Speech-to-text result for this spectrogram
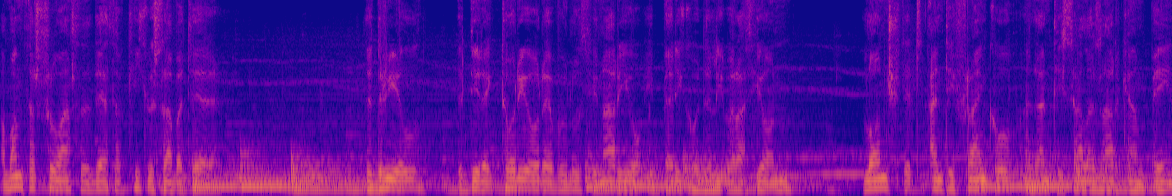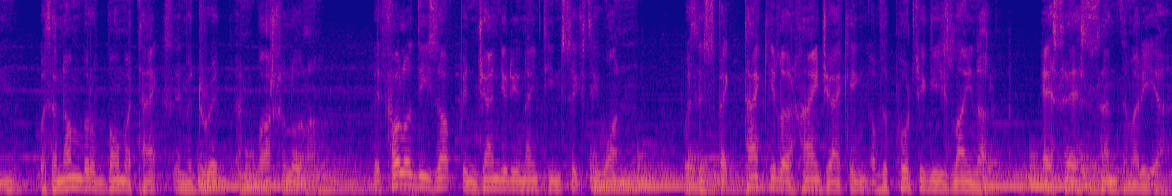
a month or so after the death of Kiko Sabater, the DRIL, the Directorio Revolucionario Ibérico de Liberación, launched its anti-Franco and anti-Salazar campaign with a number of bomb attacks in Madrid and Barcelona. It followed these up in January 1961 with the spectacular hijacking of the Portuguese liner SS Santa Maria.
